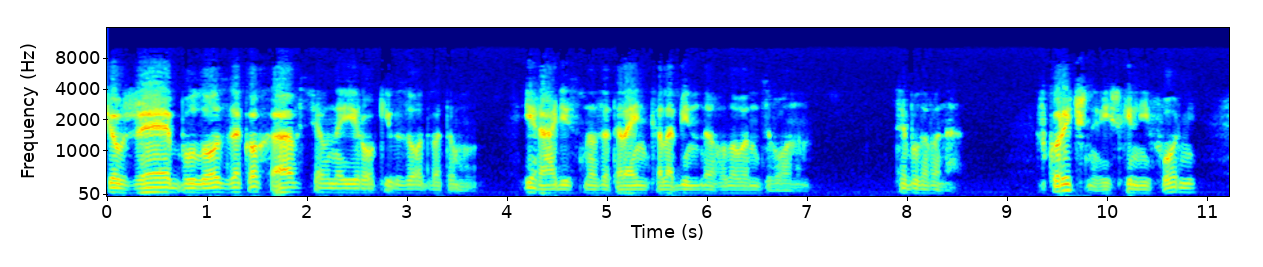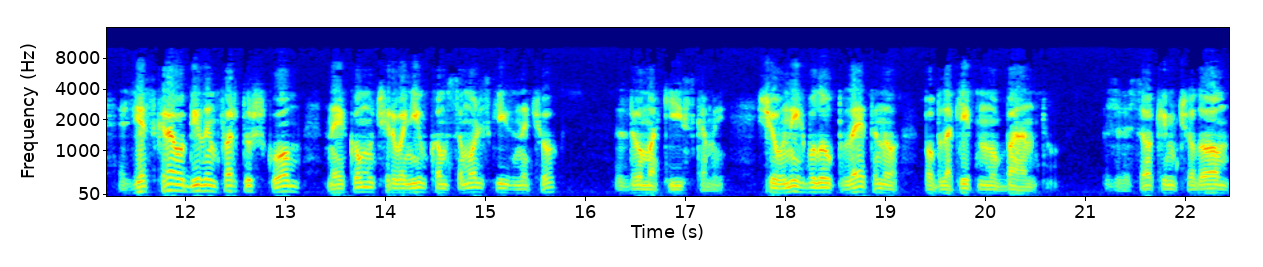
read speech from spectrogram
що вже було закохався в неї років зо тому, і радісно зателенькала бінноголовим дзвоном. Це була вона. В коричневій шкільній формі, з яскраво білим фартушком, на якому червонів комсомольський значок, з двома кісками, що в них було вплетено по блакитному банту, з високим чолом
